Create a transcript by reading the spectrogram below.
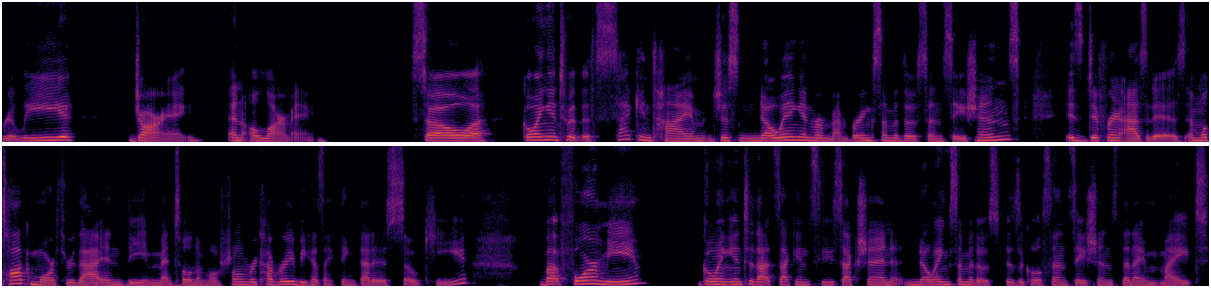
really jarring and alarming. So going into it the second time just knowing and remembering some of those sensations is different as it is. And we'll talk more through that in the mental and emotional recovery because i think that is so key. But for me going into that second C section, knowing some of those physical sensations that I might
